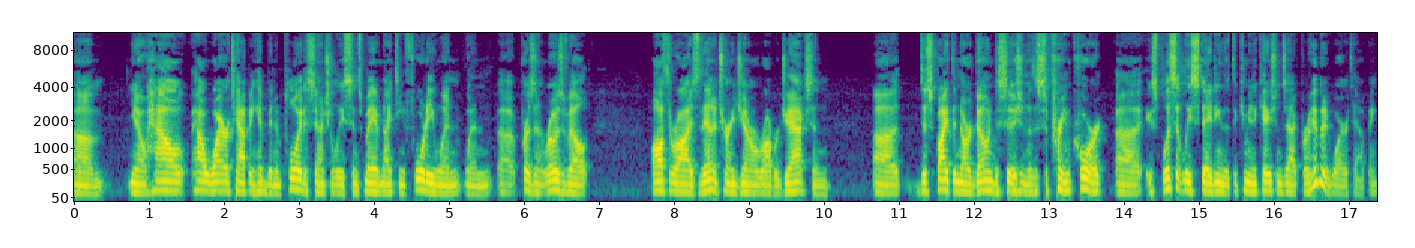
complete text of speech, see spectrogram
um, you know how how wiretapping had been employed essentially since May of 1940 when when uh, President Roosevelt authorized then Attorney General Robert Jackson, uh, despite the Nardone decision of the Supreme Court uh, explicitly stating that the Communications Act prohibited wiretapping,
